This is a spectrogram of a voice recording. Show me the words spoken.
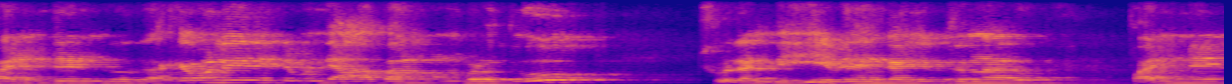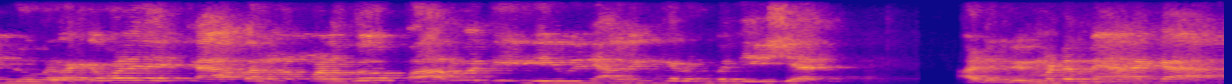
పన్నెండు రకములైనటువంటి ఆభరణములతో. చూడండి ఏ విధంగా చెప్తున్నారు. పన్నెండు రకముల యొక్క ఆభరణములతో పార్వతీదేవిని అలంకరింపజేశారు. అటు వెమ్మట మేనక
